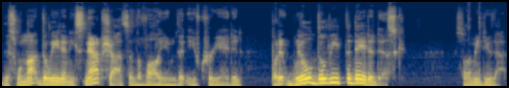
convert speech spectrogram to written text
This will not delete any snapshots of the volume that you've created, but it will delete the data disk. So let me do that.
